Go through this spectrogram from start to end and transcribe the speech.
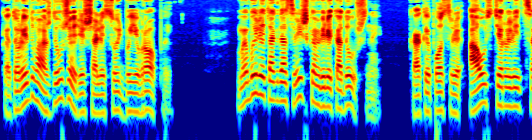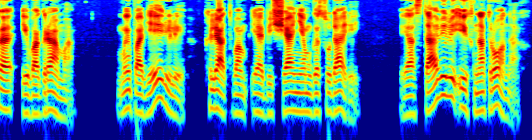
которые дважды уже решали судьбы Европы. Мы были тогда слишком великодушны, как и после Аустерлица и Ваграма. Мы поверили клятвам и обещаниям государей и оставили их на тронах.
